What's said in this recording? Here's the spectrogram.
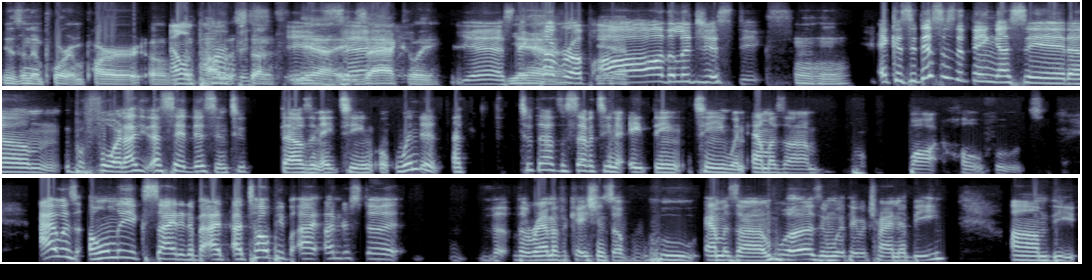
is an important part of, On of how purpose. this stuff. Yeah, Exactly. exactly. Yes, Yeah, they cover up yeah. all the logistics. hmm And because this is the thing I said um, before, and I, I said this in 2018. When did uh, 2017 or 18 when Amazon bought Whole Foods? I was only excited about. I, I told people I understood the, the ramifications of who Amazon was and what they were trying to be. Um, the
